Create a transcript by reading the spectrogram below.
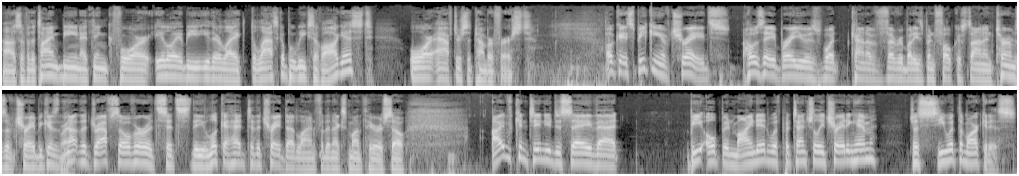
Uh, so for the time being, I think for Eloy to be either like the last couple of weeks of August or after September 1st. Okay, speaking of trades, Jose Abreu is what kind of everybody's been focused on in terms of trade because Right. now the draft's over. It's it's the look ahead to the trade deadline for the next month here or so. I've continued to say that be open minded with potentially trading him. Just see what the market is.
